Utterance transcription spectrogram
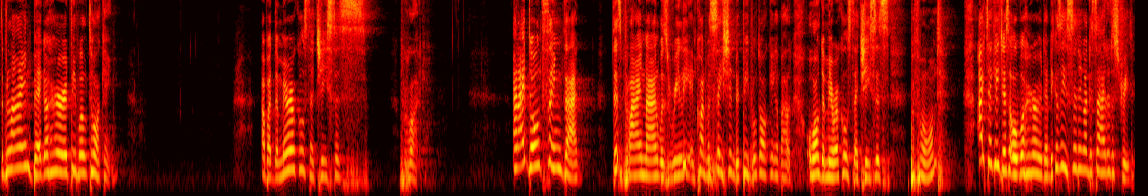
The blind beggar heard people talking about the miracles that Jesus wrought. And I don't think that this blind man was really in conversation with people talking about all the miracles that Jesus performed. I think he just overheard them because he's sitting on the side of the street.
